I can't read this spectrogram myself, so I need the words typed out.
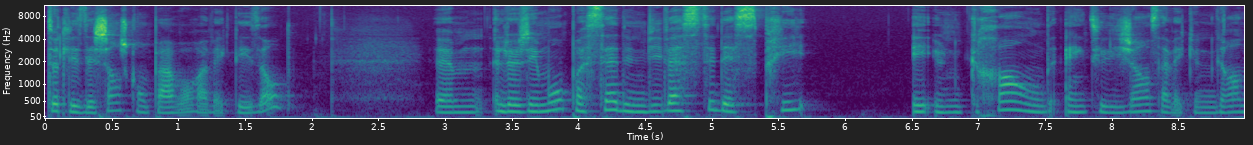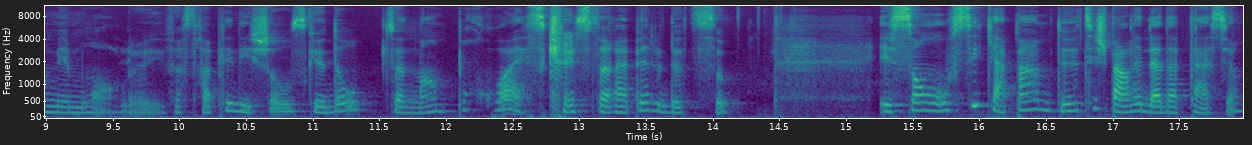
tous les échanges qu'on peut avoir avec les autres. le Gémeaux possède une vivacité d'esprit et une grande intelligence avec une grande mémoire. Il va se rappeler des choses que d'autres se demandent pourquoi est-ce qu'ils se rappellent de ça? Ils sont aussi capables de, tu sais, je parlais de l'adaptation.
